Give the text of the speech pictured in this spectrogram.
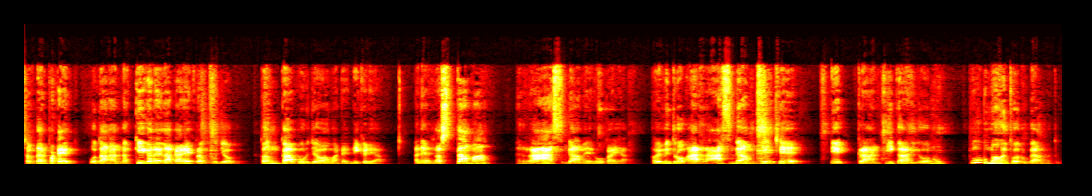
સરદાર પટેલ પોતાના નક્કી કરેલા કાર્યક્રમ મુજબ કંકાપુર જવા માટે નીકળ્યા અને રસ્તામાં રાસ ગામે રોકાયા. હવે મિત્રો, આ રાસ ગામ જે છે, એ ક્રાંતિકારીઓનું ખૂબ મહત્વનું ગામ હતું.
